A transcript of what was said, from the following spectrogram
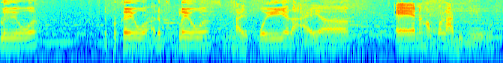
W á W á W á tại quy với lại uh, E nó không có làm gì nhiều á.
